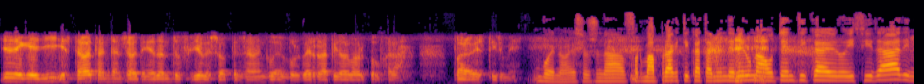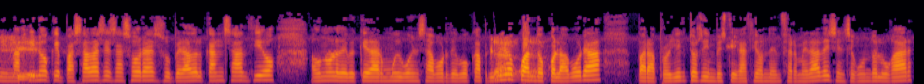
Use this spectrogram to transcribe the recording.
yo llegué allí y estaba tan cansado, tenía tanto frío que solo pensaba en volver rápido al barco para para vestirme. Bueno, eso es una forma práctica también de ver una auténtica heroicidad y me imagino que pasadas esas horas, superado el cansancio, a uno le debe quedar muy buen sabor de boca. Primero, cuando colabora para proyectos de investigación de enfermedades. En segundo lugar,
